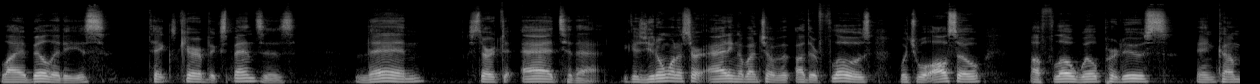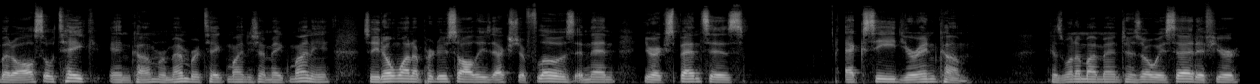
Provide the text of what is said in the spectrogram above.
liabilities, takes care of expenses, then start to add to that because you don't want to start adding a bunch of other flows, which will also, a flow will produce income, but also take income. Remember, take money to make money. So you don't want to produce all these extra flows and then your expenses exceed your income. Because one of my mentors always said, if your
